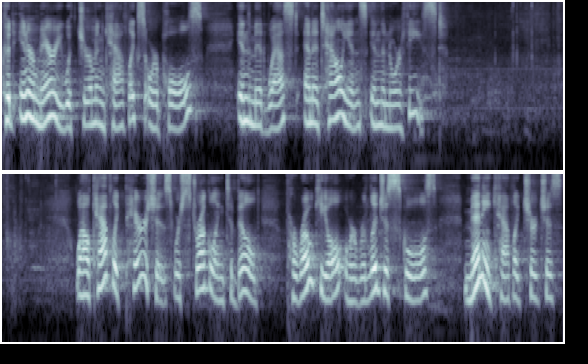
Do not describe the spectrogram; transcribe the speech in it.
could intermarry with German Catholics or Poles in the Midwest and Italians in the Northeast. While Catholic parishes were struggling to build parochial or religious schools, many Catholic churches,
